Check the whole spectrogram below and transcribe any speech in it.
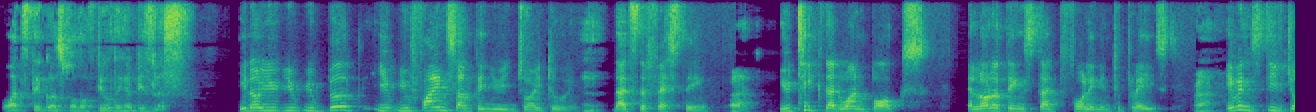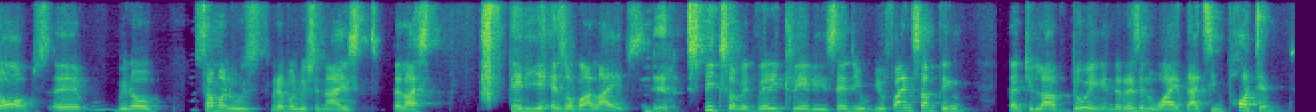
What's the gospel of building a business? you know you you you build you you find something you enjoy doing hmm. that's the first thing Right, you tick that one box a lot of things start falling into place right, even steve jobs uh, you know someone who's revolutionized the last 30 years of our lives indeed. speaks of it very clearly he said you you find something that you love doing and the reason why that's important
